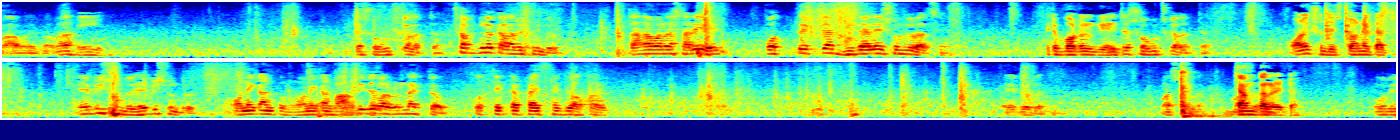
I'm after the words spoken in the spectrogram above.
বাবারে বাবা। এই। এটা সবুজ কালারটা। সবগুলো কালারে সুন্দর। টানা বানা শাড়ির প্রত্যেকটা ডিজাইনে সুন্দর আছে। এটা বটল গ্রিন। এটা সবুজ কালারটা। অনেক সুন্দর স্টোনের কাজ। হেভি সুন্দর হেভি সুন্দর। অনেক আনকমন অনেক বাদ আনকমন দিতে পারবেন না একটাও। প্রত্যেকটা প্রাইস থাকবে অফারে এটাও দেখুন। মাশাআল্লাহ। জাম কালার এটা। ওরে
